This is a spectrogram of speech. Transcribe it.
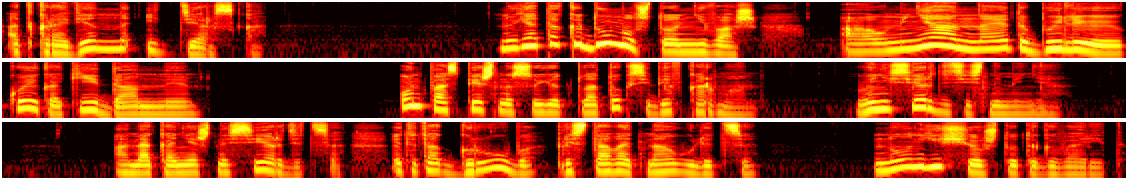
откровенно и дерзко. «Но я так и думал, что он не ваш, а у меня на это были кое-какие данные». Он поспешно сует платок себе в карман. «Вы не сердитесь на меня. Она, конечно, сердится. Это так грубо приставать на улице. Но он еще что-то говорит.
